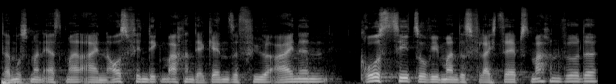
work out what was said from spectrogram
da muss man erstmal einen ausfindig machen, der Gänse für einen großzieht, so wie man das vielleicht selbst machen würde.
